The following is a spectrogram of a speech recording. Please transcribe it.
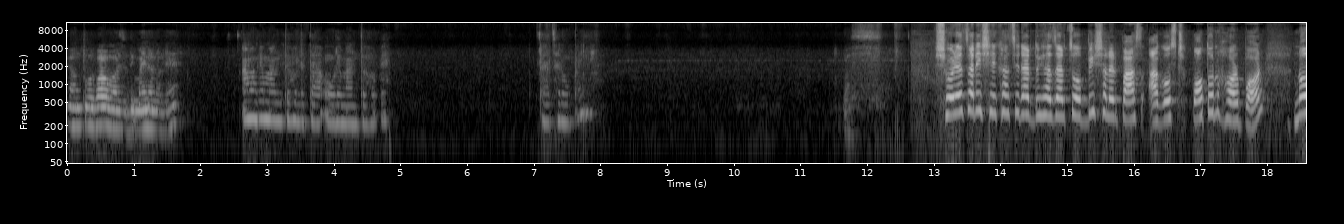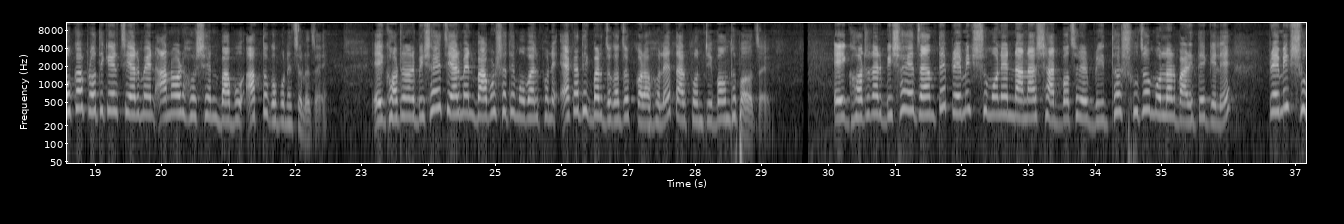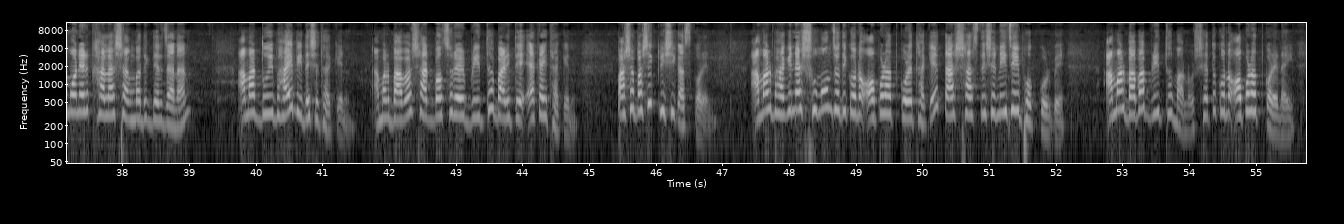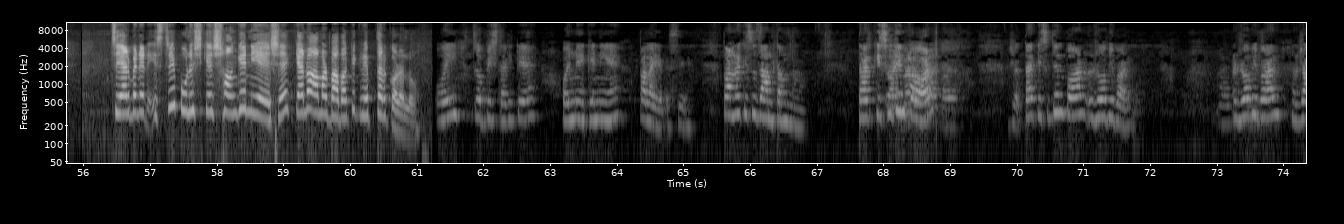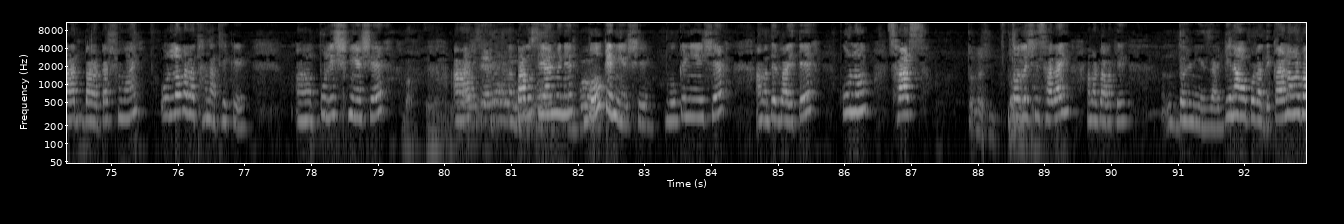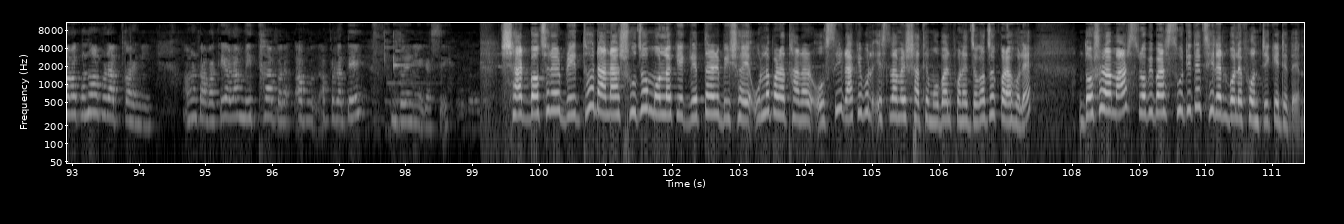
এখন তোমার বাবা মা যদি মাইনা না নেয়? আমাকে মানতে হলে তা ওরে মানতে হবে। তাছাড়া উপায় নেই। স্বৈরাচারী শেখ হাসিনার দুই সালের পাঁচ আগস্ট পতন হওয়ার পর নৌকা প্রতীকের চেয়ারম্যান আনোয়ার হোসেন বাবু আত্মগোপনে চলে যায়। এই ঘটনার বিষয়ে চেয়ারম্যান বাবুর সাথে মোবাইল ফোনে একাধিকবার যোগাযোগ করা হলে তার ফোনটি বন্ধ পাওয়া যায়। এই ঘটনার বিষয়ে জানতে প্রেমিক সুমনের নানা ষাট বছরের বৃদ্ধ সুজয় মোল্লার বাড়িতে গেলে প্রেমিক সুমনের খালা সাংবাদিকদের জানান, আমার দুই ভাই বিদেশে থাকেন। আমার বাবা ষাট বছরের বৃদ্ধ বাড়িতে একাই থাকেন, পাশাপাশি কৃষি কাজ করেন। আমার ভাগিনা সুমন যদি কোনো অপরাধ করে থাকে, তার শাস্তি সে নিজেই ভোগ করবে। আমার বাবা বৃদ্ধ মানুষ, সে তো কোনো অপরাধ করে নাই। চেয়ারম্যানের স্ত্রী পুলিশকে সঙ্গে নিয়ে এসে কেন আমার বাবাকে গ্রেপ্তার করালো? ওই চব্বিশ তারিখে ওই মেয়েকে নিয়ে পালাইয়া গেছে। তো আমরা কিছু জানতাম না। তার কিছুদিন পর, তার কিছুদিন পর রবিবার রবিবার রাত বারোটার সময় উল্লাপাড়া থানা থেকে পুলিশ নিয়ে এসে আর বাবু চেয়ারম্যানের বউকে নিয়ে এসে, বউকে নিয়ে এসে আমাদের বাড়িতে কোনো সার্চ তল্লাশি। ছাড়াই আমার বাবাকে ধরে নিয়ে যায় বিনা অপরাধে। কারণ আমার বাবা কোনো অপরাধ করেনি। আমার বাবাকে ওরা মিথ্যা অপরাধে ধরে নিয়ে গেছে। ষাট বছরের বৃদ্ধ নানা সুজম মোল্লাকে গ্রেপ্তারের বিষয়ে উল্লাপাড়া থানার ওসি রাকিবুল ইসলামের সাথে মোবাইল ফোনে যোগাযোগ করা হলে দোসরা মার্চ রবিবার ছুটিতে ছিলেন বলে ফোনটি কেটে দেন।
